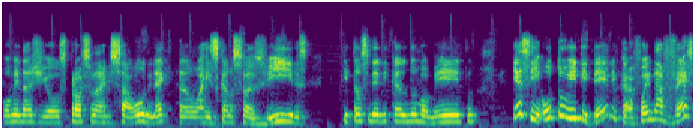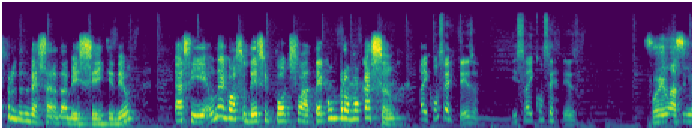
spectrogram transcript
homenageou os profissionais de saúde, né, que estão arriscando suas vidas, que estão se dedicando no momento. E assim, o tweet dele, cara, foi na véspera do aniversário da ABC, entendeu? Assim, um negócio desse pode soar até como provocação. Aí com certeza. Isso aí com certeza. Foi assim,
